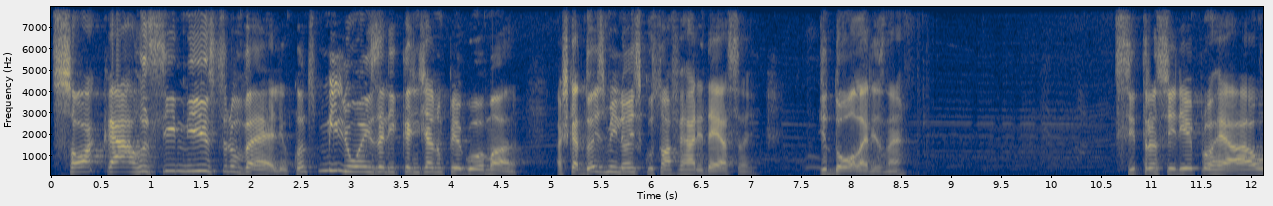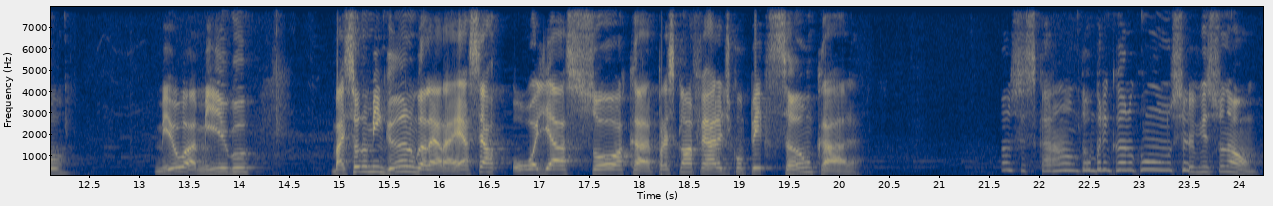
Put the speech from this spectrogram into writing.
Só carro sinistro, velho. Quantos milhões ali que a gente já não pegou, mano? Acho que é 2 milhões que custa uma Ferrari dessa. De dólares, né? Se transferir pro real... Meu amigo. Mas se eu não me engano, galera, essa é a... Olha só, cara. Parece que é uma Ferrari de competição, cara. Esses caras não estão brincando com o serviço, não.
